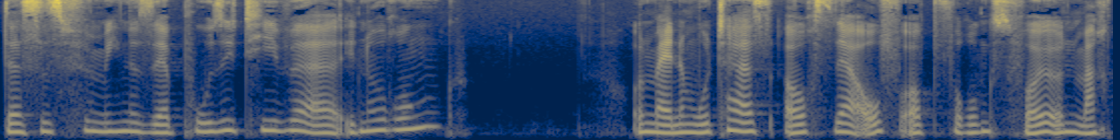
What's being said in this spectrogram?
Das ist für mich eine sehr positive Erinnerung. Und meine Mutter ist auch sehr aufopferungsvoll und macht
